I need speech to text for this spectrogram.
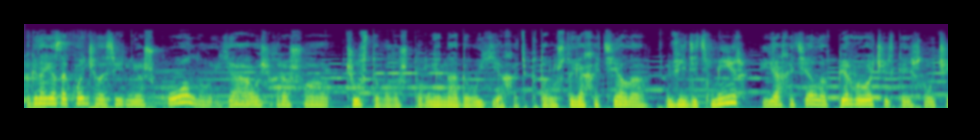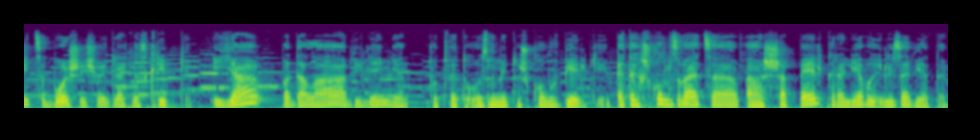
когда я закончила среднюю школу, я очень хорошо чувствовала, что мне надо уехать, потому что я хотела видеть мир, и я хотела в первую очередь, конечно, учиться больше еще играть на скрипке. И я подала объявление вот в эту знаменитую школу в Бельгии. Эта школа называется а, «Шапель королевы Елизаветы».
